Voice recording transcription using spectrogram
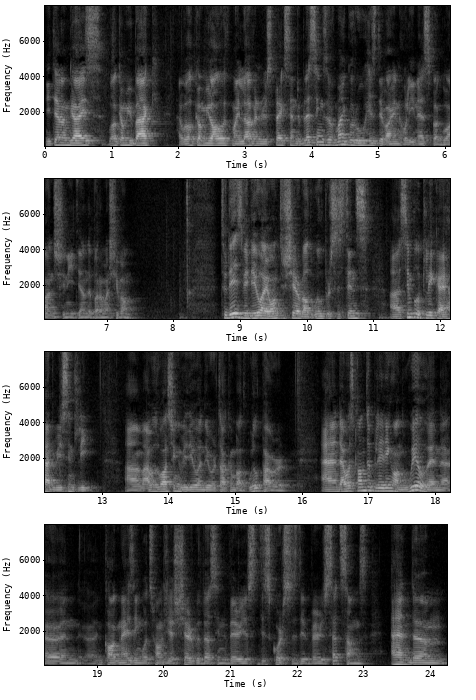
Nityanam guys, welcome you back. I welcome you all with my love and respects and the blessings of my Guru, His Divine Holiness Bhagwan Sri Nithyananda Paramashivam. Today's video I want to share about will persistence. A simple click I had recently. Um, I was watching a video and they were talking about willpower. And I was contemplating on will and, uh, and, uh, cognizing what Swamiji has shared with us in various discourses, the various satsangs. And um,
